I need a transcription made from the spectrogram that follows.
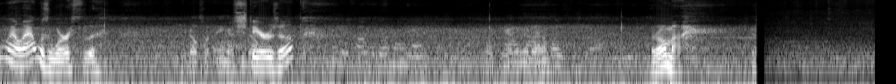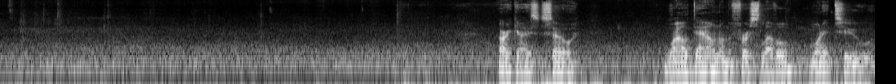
Well, that was worth the stairs up. Roma. Alright guys, so while down on the first level, wanted to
